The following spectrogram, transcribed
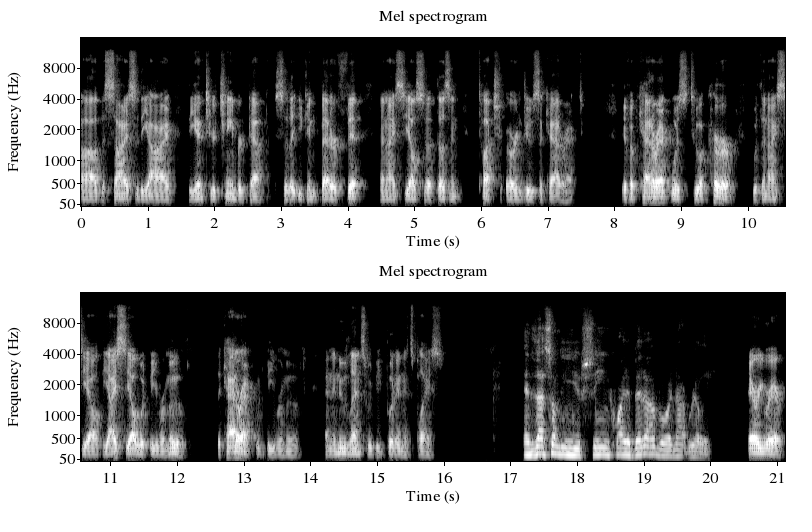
uh, the size of the eye, the anterior chamber depth, so that you can better fit an ICL so it doesn't touch or induce a cataract. If a cataract was to occur with an ICL, the ICL would be removed, the cataract would be removed, and a new lens would be put in its place. And is that something you've seen quite a bit of, or not really? Very rare.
